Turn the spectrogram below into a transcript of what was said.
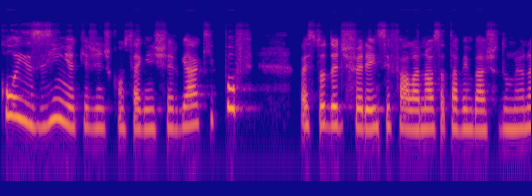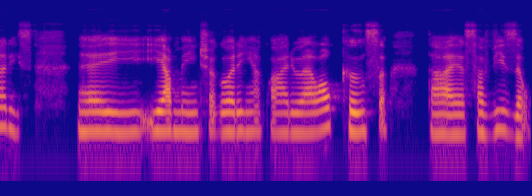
coisinha que a gente consegue enxergar que, puf, faz toda a diferença e fala: "Nossa, estava embaixo do meu nariz", né. E e a mente agora em aquário, ela alcança, tá, essa visão.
